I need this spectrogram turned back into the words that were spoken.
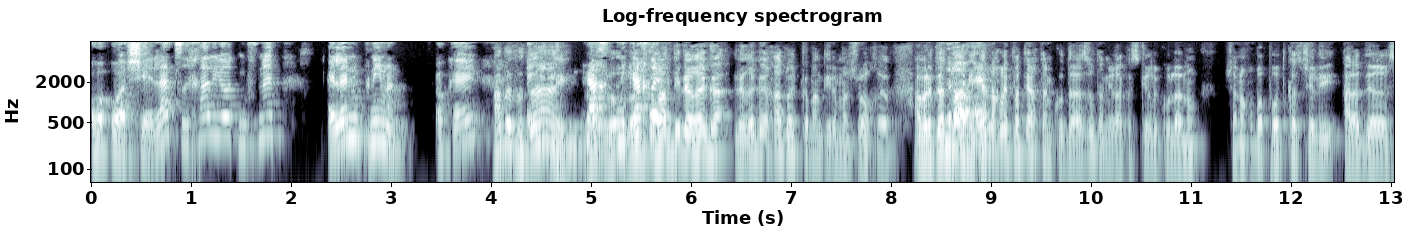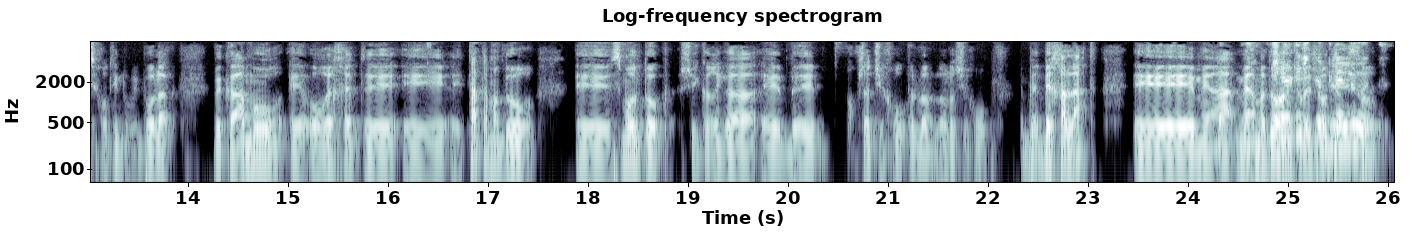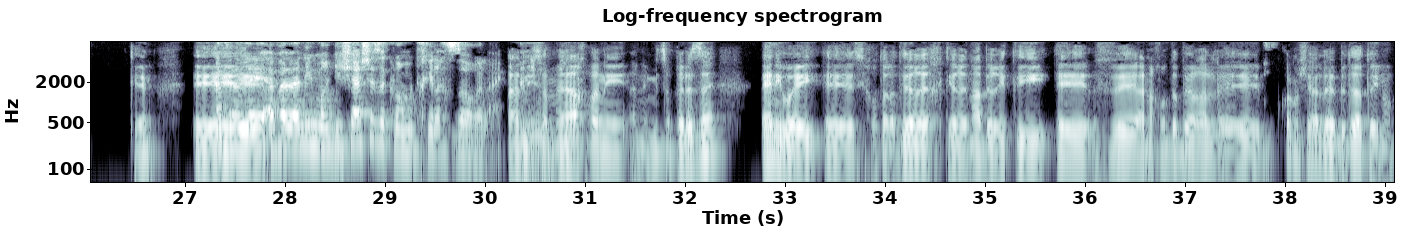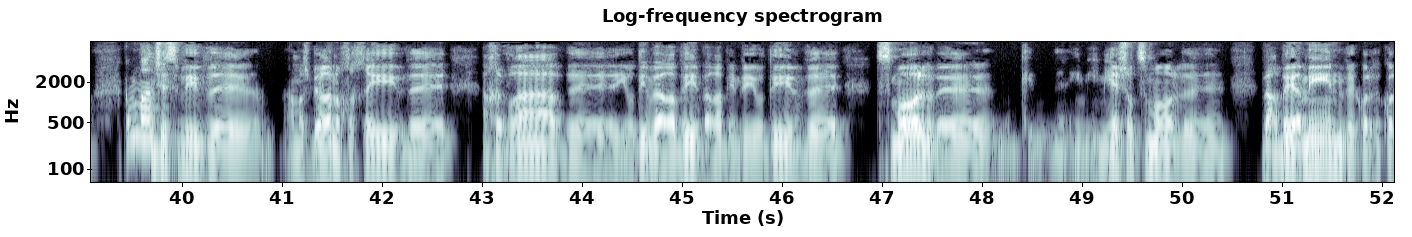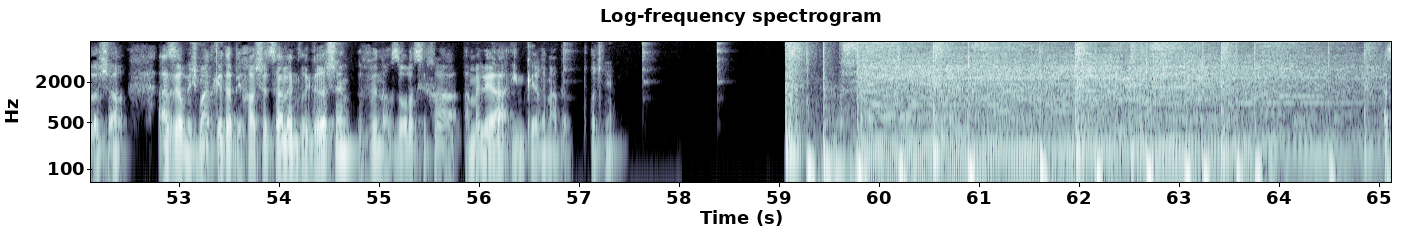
או, או השאלה צריכה להיות מופנית אלינו פנימה, אוקיי? אה בוודאי, ניקח, לא, לא, לא התכוונתי ל... לרגע, לרגע אחד לא התכוונתי למשהו אחר אבל את יודעת לא, מה, אני אתן לך לפתח את הנקודה הזאת, אני רק אזכיר לכולנו שאנחנו בפודקאסט שלי על הדרך שיחות עם דובי פולק וכאמור עורכת תת המדור סמולטוק שהיא כרגע בחופשת שחרור, לא, לא, לא שחרור, בחל"ת מה, מהמדור, אני מקווה שעוד יחזור. כן. אבל, אני מרגישה שזה כבר מתחיל לחזור אליי. אני שמח ואני מצפה לזה. Anyway, שיחות על הדרך, קרן אבר איתי ואנחנו נדבר על כל מה שיעלה בדעתנו. כמובן שסביב המשבר הנוכחי והחברה ויהודים וערבים וערבים ויהודים ושמאל ואם יש עוד שמאל והרבה ימין וכל השאר. אז זהו, נשמע את קטע הפתיחה של סלנט רגרשן ונחזור לשיחה המלאה עם קרן אבר. עוד שנייה.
